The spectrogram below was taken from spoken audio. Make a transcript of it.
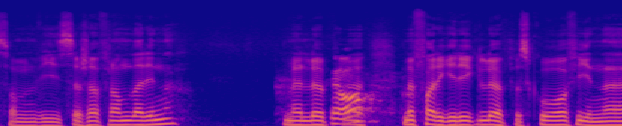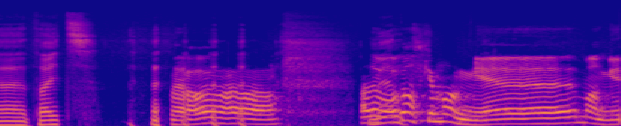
som viser seg fram der inne. Med, løp, Ja. med, med fargerik løpesko og fine tights. Ja, ja, ja. ja det var ganske mange, mange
